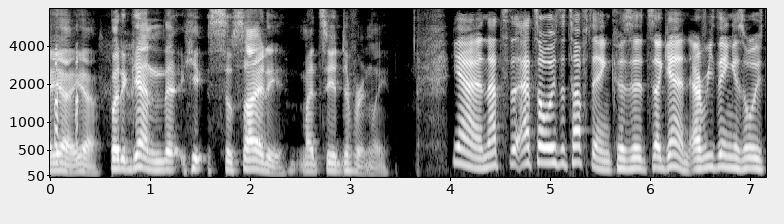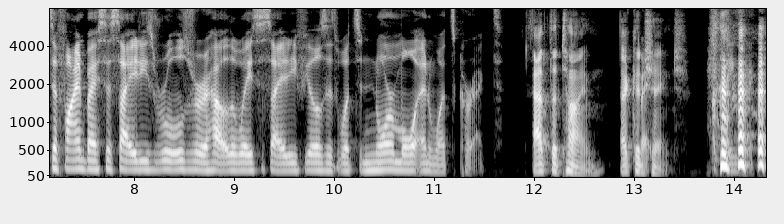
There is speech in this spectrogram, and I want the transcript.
yeah yeah but again the he, society might see it differently Yeah, and that's the, that's always the tough thing because it's again everything is always defined by society's rules or how the way society feels is what's normal and what's correct. at the time that could Right. change Exactly.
